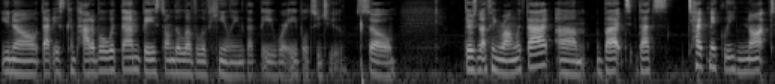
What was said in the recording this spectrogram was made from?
you know, that is compatible with them based on the level of healing that they were able to do. So there's nothing wrong with that. Um, but that's technically not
